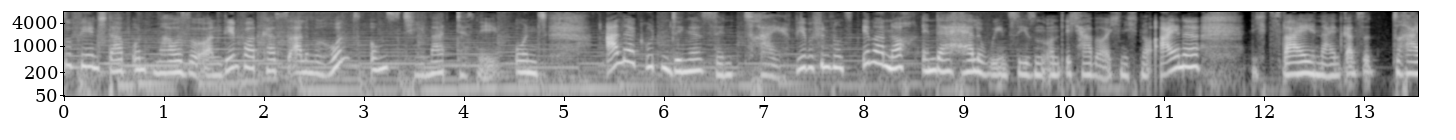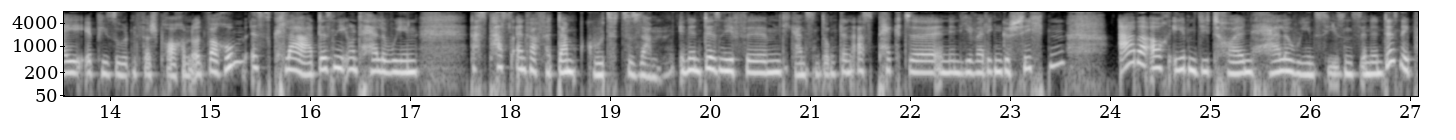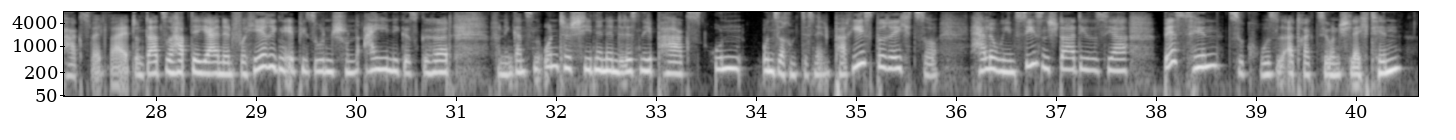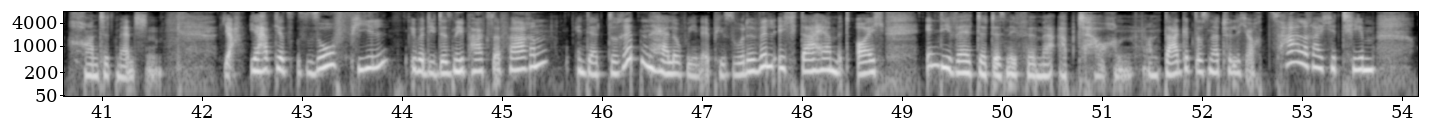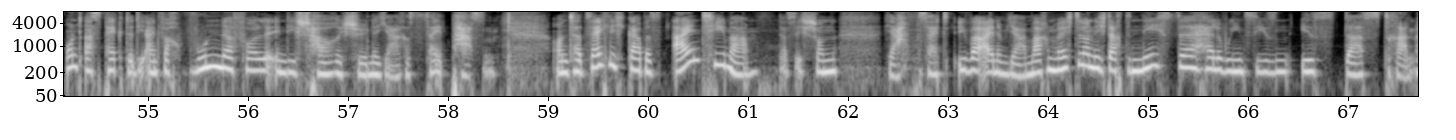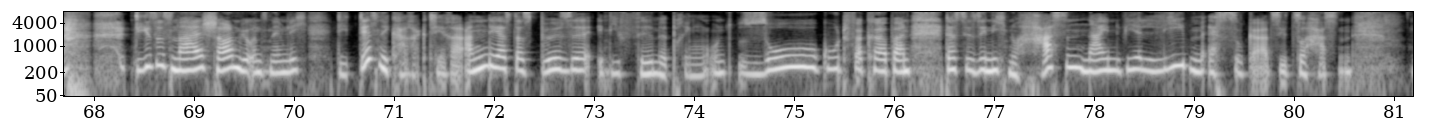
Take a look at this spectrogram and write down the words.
zu Feenstab und Mauseohren, dem Podcast zu allem rund ums Thema Disney. Und aller guten Dinge sind drei. Wir befinden uns immer noch in der Halloween-Season und ich habe euch nicht nur eine, nicht zwei, nein, ganze drei Episoden versprochen. Und warum ist klar, Disney und Halloween, das passt einfach verdammt gut zusammen. In den Disney-Filmen, die ganzen dunklen Aspekte in den jeweiligen Geschichten, aber auch eben die tollen Halloween-Seasons in den Disney-Parks weltweit. Und dazu habt ihr ja in den vorherigen Episoden schon einiges gehört von den ganzen Unterschieden in den Disney-Parks und unserem Disney Paris Bericht zur Halloween Season Start dieses Jahr bis hin zur Gruselattraktion schlechthin Haunted Mansion. Ja, ihr habt jetzt so viel über die Disney Parks erfahren. In der dritten Halloween-Episode will ich daher mit euch in die Welt der Disney-Filme abtauchen. Und da gibt es natürlich auch zahlreiche Themen und Aspekte, die einfach wundervoll in die schaurig schöne Jahreszeit passen. Und tatsächlich gab es ein Thema, das ich schon, ja, seit über einem Jahr machen möchte. Und ich dachte, nächste Halloween-Season ist das dran. Dieses Mal schauen wir uns nämlich die Disney-Charaktere an, die erst das Böse in die Filme bringen und so gut verkörpern, dass wir sie nicht nur hassen, nein, wir lieben es sogar, sie zu hassen.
